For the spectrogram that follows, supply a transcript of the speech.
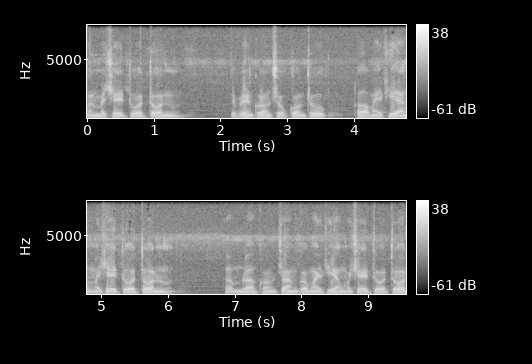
มันไม่ใช่ตัวตน จะเป็นความสุขความทุกข์ก็ไม่เที่ยง ไม่ใช่ตัวตนความรักความจังก็ไม่เที่ยง ไม่ใช่ตัวตน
